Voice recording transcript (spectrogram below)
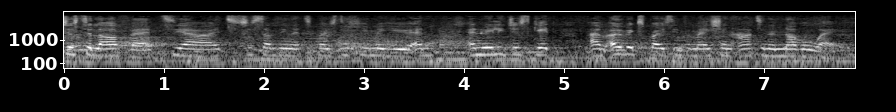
just to laugh at. Yeah, it's just something that's supposed to humor you and, and really just get um, overexposed information out in a novel way.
